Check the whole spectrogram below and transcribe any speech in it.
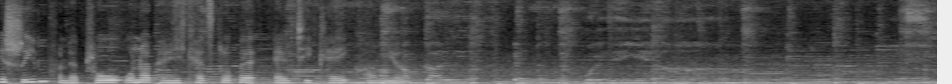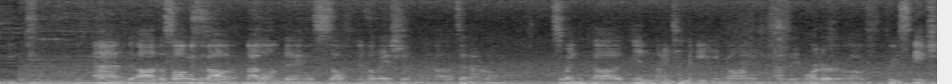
geschrieben von der Pro-Unabhängigkeitsgruppe LTK Commune. And uh, the song is about Nylon Deng's self-immolation, uh, So uh, in 1989, as a martyr of free speech,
